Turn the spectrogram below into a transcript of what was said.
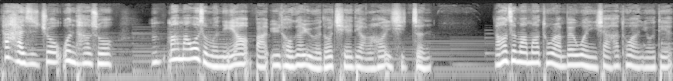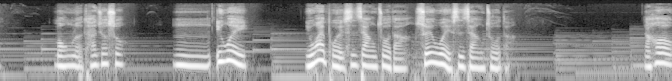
她孩子就问她说：“嗯，妈妈，为什么你要把鱼头跟鱼尾都切掉，然后一起蒸？”然后这妈妈突然被问一下，她突然有点。懵了，他就说：“嗯，因为你外婆也是这样做的，所以我也是这样做的。”然后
